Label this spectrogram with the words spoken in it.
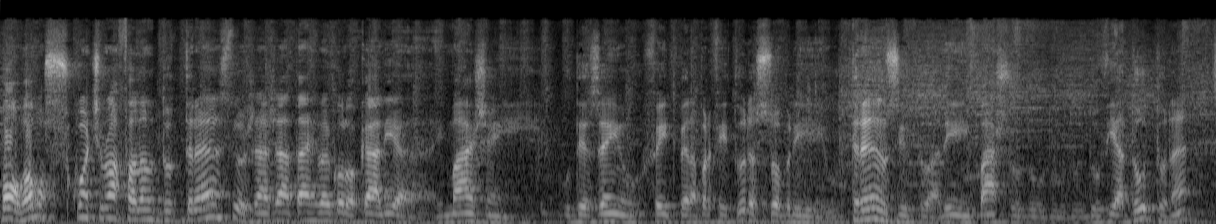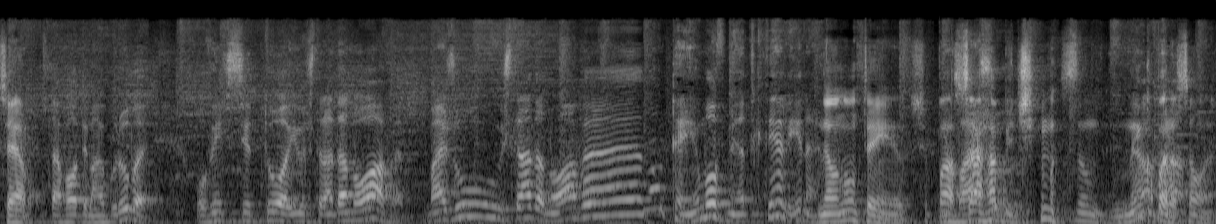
Bom, vamos continuar falando do trânsito. Já já a Tarde vai colocar ali a imagem, o desenho feito pela prefeitura sobre o trânsito ali embaixo do, do, do viaduto, né? Certo. Da Valdemar Gruba. O ouvinte citou aí o Estrada Nova, mas o Estrada Nova não tem o movimento que tem ali, né? Não, não tem. Se passar Embaixo- rapidinho, mas não, nem Não, comparação, não. né?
